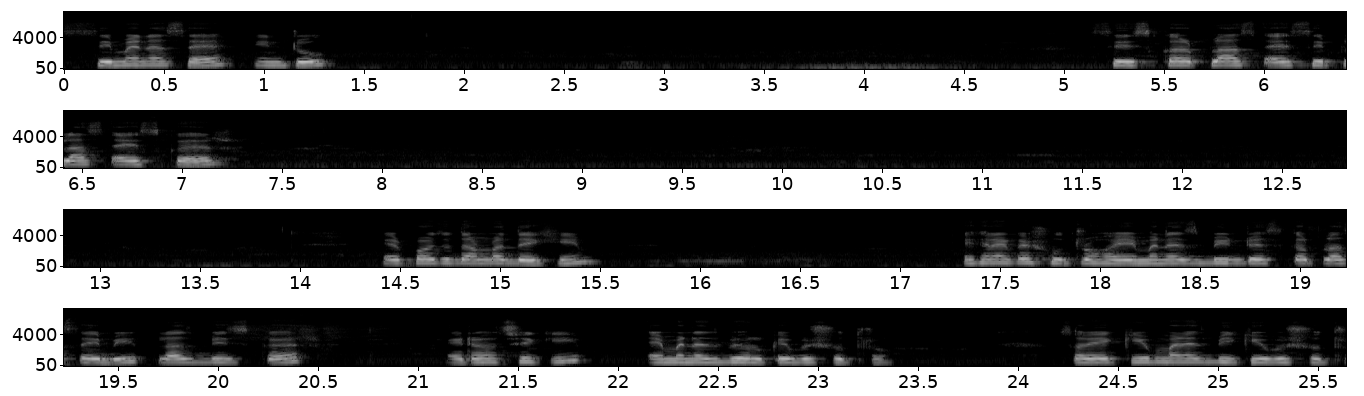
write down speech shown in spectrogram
c minus a into c square plus a c plus a square এরপর যদি আমরা দেখি, এখানে একটা সূত্র হয় a minus b into square plus a b plus b square এটা হচ্ছে কি? এম এন এস বি হোল কিউবের সূত্র। Sorry a cube minus b কিউবের সূত্র।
